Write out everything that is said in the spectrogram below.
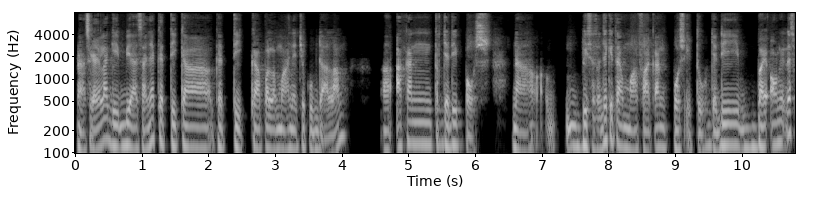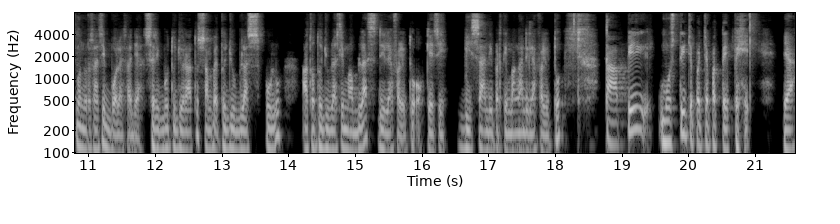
Nah, sekali lagi biasanya ketika ketika pelemahannya cukup dalam uh, akan terjadi pause. Nah, bisa saja kita memanfaatkan pause itu. Jadi buy on witness menurut saya sih boleh saja 1700 sampai 1710 atau 1715 di level itu oke okay sih. Bisa dipertimbangkan di level itu. Tapi mesti cepat-cepat TP ya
